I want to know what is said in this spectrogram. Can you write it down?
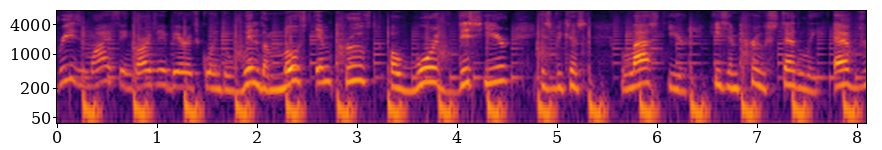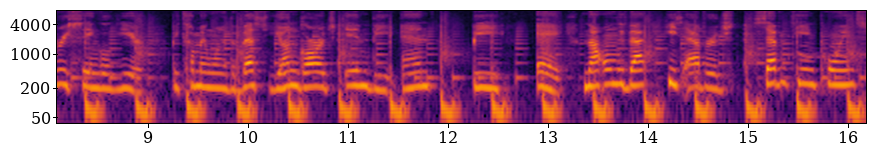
reason why I think RJ Barrett's going to win the most improved award this year is because last year he's improved steadily every single year, becoming one of the best young guards in the NBA. Not only that, he's averaged 17 points,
